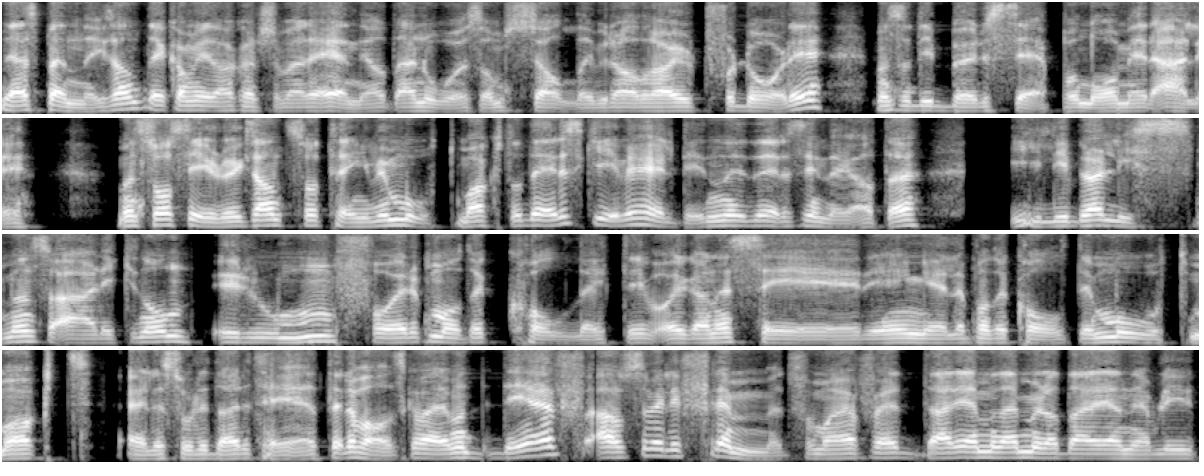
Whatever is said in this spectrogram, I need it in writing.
Det er spennende. ikke sant? Det kan vi da kanskje være enige i at det er noe som sosialliberalere har gjort for dårlig, men som de bør se på nå mer ærlig. Men så sier du, ikke sant, så trenger vi motmakt. Og dere skriver hele tiden i deres innlegg at det, i liberalismen så er det ikke noen rom for på en måte kollektiv organisering eller på en måte kollektiv motmakt eller solidaritet eller hva det skal være. Men det er også veldig fremmed for meg. for der, Men det er mulig at der igjen jeg blir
